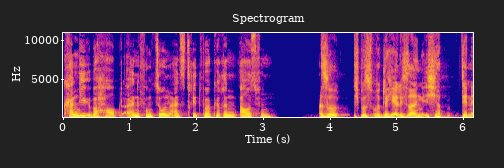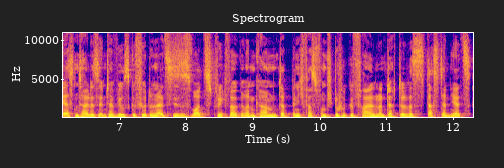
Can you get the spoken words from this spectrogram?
kann die überhaupt eine Funktion als Streetworkerin ausführen? Also ich muss wirklich ehrlich sagen, ich habe den ersten Teil des Interviews geführt und als dieses Wort Streetworkerin kam, da bin ich fast vom Stuhl gefallen und dachte, was ist das denn jetzt?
